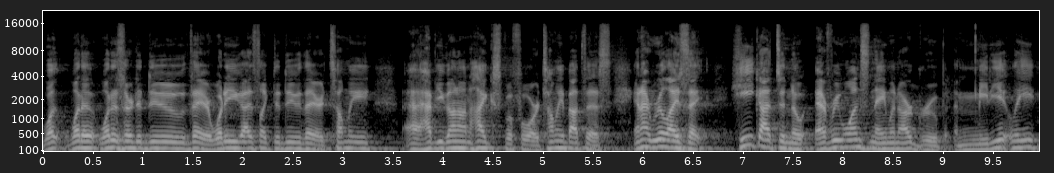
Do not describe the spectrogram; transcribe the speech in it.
What, what, what is there to do there? What do you guys like to do there? Tell me, uh, have you gone on hikes before? Tell me about this. And I realized that he got to know everyone's name in our group immediately,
